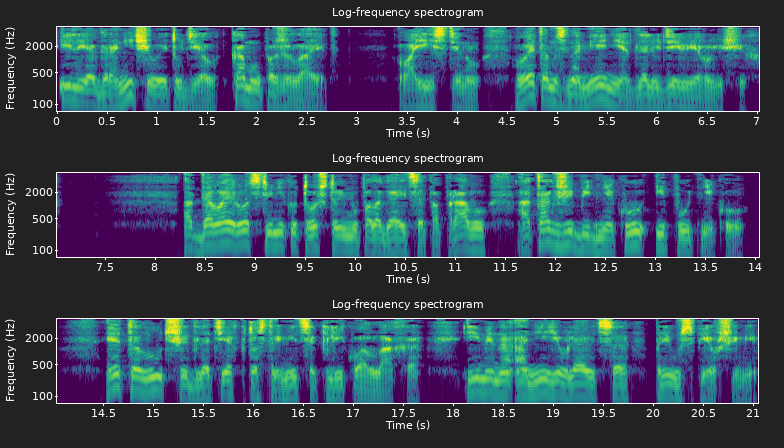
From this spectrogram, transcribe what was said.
или ограничивает удел, кому пожелает? Воистину, в этом знамение для людей верующих. Отдавай родственнику то, что ему полагается по праву, а также бедняку и путнику — это лучше для тех, кто стремится к лику Аллаха. Именно они являются преуспевшими.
